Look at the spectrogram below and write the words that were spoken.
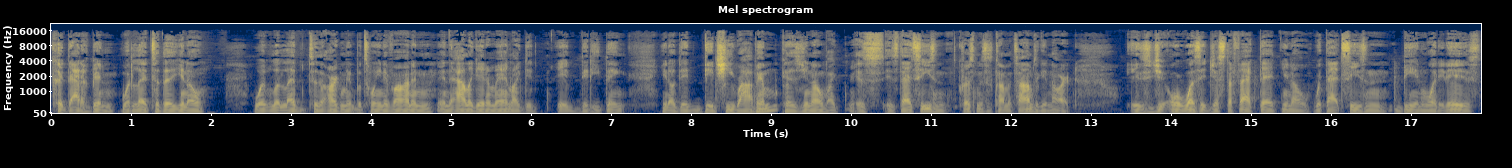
could that have been what led to the, you know, what led to the argument between Yvonne and, and the alligator man? Like, did, it, did he think, you know, did, did she rob him? Cause, you know, like it's, it's that season. Christmas is coming. Times are getting hard. Is, or was it just the fact that, you know, with that season being what it is,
